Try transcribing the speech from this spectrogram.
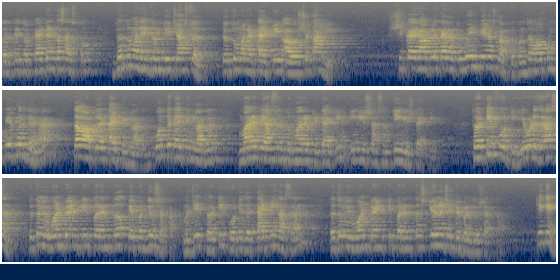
तर त्याचा पॅटर्न कसा असतो? जर तुम्हाला एक्झाम द्यायची असेल तर तुम्हाला टायपिंग आवश्यक आहे. शिकायला आपलं काय लागतं? वही पेनच लागतं. पण जेव्हा आपण पेपर देणार तेव्हा आपल्याला टायपिंग लागेल. कोणतं टायपिंग लागेल? मराठी असेल तर मराठी टायपिंग इंग्लिश असेल तर इंग्लिश टायपिंग थर्टी फोर्टी एवढं जर असेल तर तुम्ही वन ट्वेंटी पर्यंत पेपर देऊ शकता. म्हणजे थर्टी फोर्टी जर टायपिंग असेल तर तुम्ही वन ट्वेंटी पर्यंत स्टेनोचे पेपर देऊ शकता. ठीक आहे?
